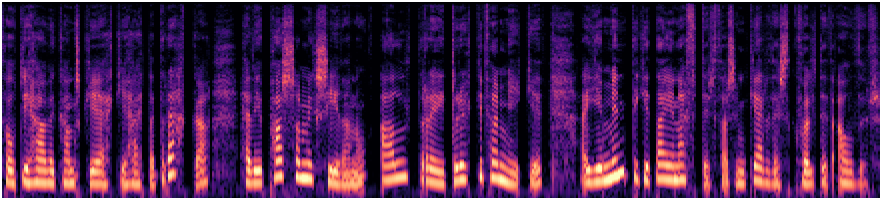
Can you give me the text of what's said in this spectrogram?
Þótt ég hafi kannski ekki hægt að drekka, hef ég passað mig síðan og aldrei drukkið það mikið að ég myndi ekki daginn eftir það sem gerðist kvöldið áður.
